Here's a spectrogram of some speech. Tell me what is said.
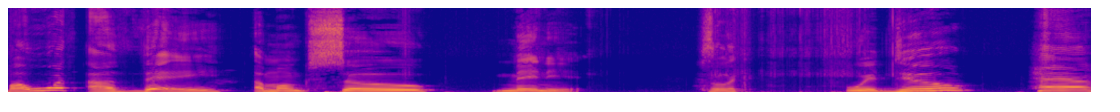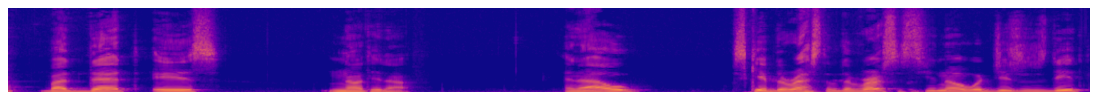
But what are they among so many? So like, we do have, but that is not enough. And I'll skip the rest of the verses. You know what Jesus did?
